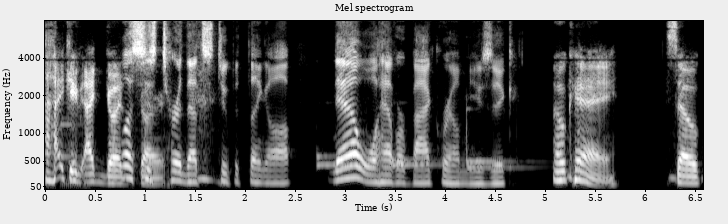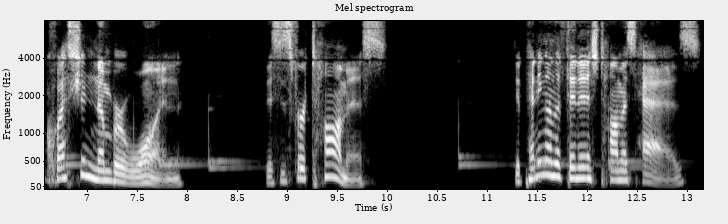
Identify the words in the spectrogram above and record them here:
I can i can go ahead let's just turn that stupid thing off. Now we'll have our background music. Okay. So question number one. This is for thomas. Depending on the finish Thomas has,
